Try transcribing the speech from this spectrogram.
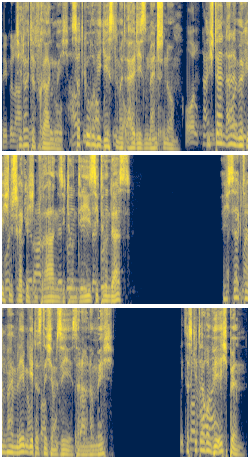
Die Leute fragen mich, Sadhguru, wie gehst du mit all diesen Menschen um? Sie stellen alle möglichen schrecklichen Fragen, sie tun dies, sie tun das. Ich sagte, in meinem Leben geht es nicht um sie, sondern um mich. Es geht darum, wie ich bin.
